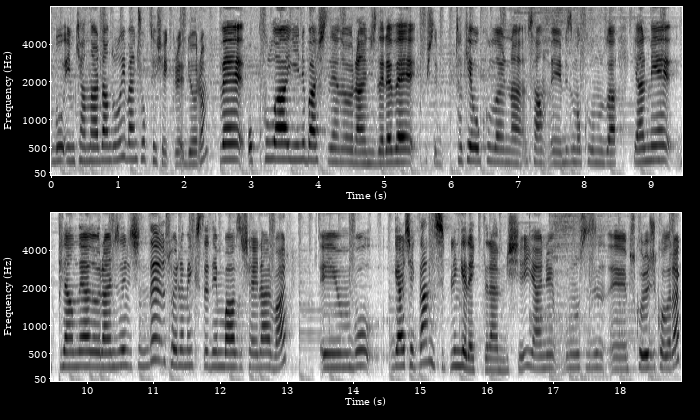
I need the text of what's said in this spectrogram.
bu imkanlardan dolayı ben çok teşekkür ediyorum. Ve okula yeni başlayan öğrencilere ve işte TAKEV okullarına, e, bizim okulumuza gelmeye planlayan öğrenciler için de söylemek istediğim bazı şeyler var. E, bu gerçekten disiplin gerektiren bir şey. Yani bunu sizin psikolojik olarak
